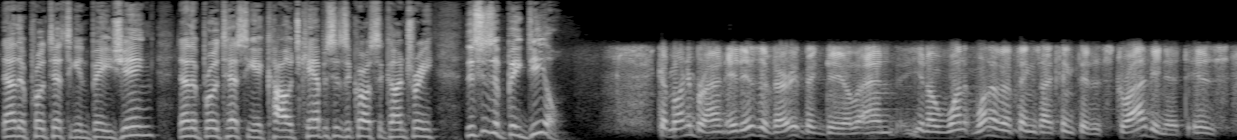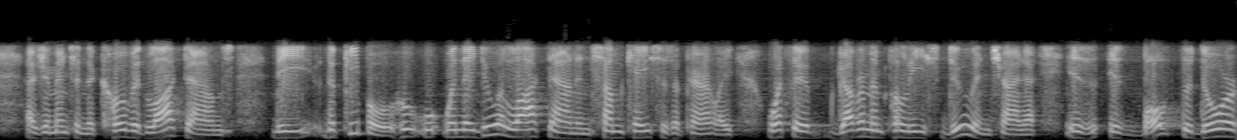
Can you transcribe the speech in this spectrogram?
Now they're protesting in Beijing. Now they're protesting at college campuses across the country. This is a big deal. Good morning, Brian. It is a very big deal, and you know one one of the things I think that is driving it is, as you mentioned, the COVID lockdowns. The the people who when they do a lockdown in some cases apparently, what the government police do in China is is bolt the door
